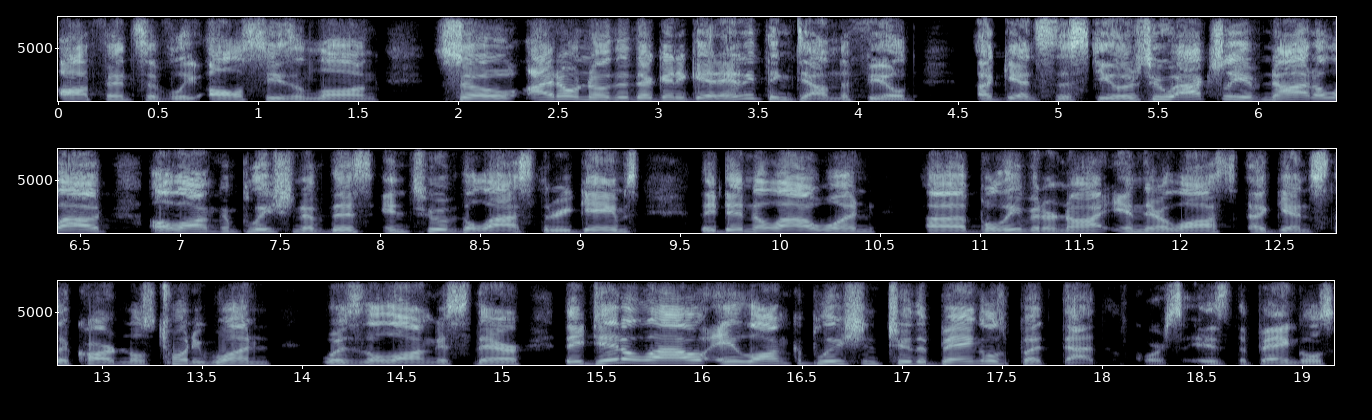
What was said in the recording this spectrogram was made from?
offensively all season long. So I don't know that they're going to get anything down the field against the Steelers, who actually have not allowed a long completion of this in two of the last three games. They didn't allow one, uh, believe it or not, in their loss against the Cardinals. 21 was the longest there. They did allow a long completion to the Bengals, but that, of course, is the Bengals.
